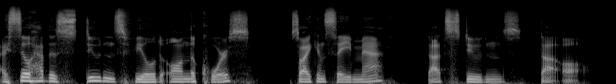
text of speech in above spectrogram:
I still have the students field on the course. So I can say math.students.all.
